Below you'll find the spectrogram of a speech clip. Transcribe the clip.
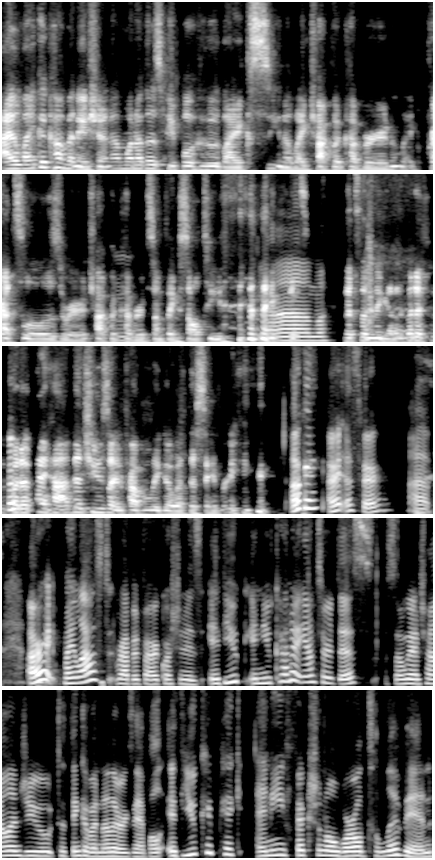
I like a combination. I'm one of those people who likes, you know, like chocolate covered, like pretzels or chocolate covered mm. something salty. like them together. But if but if I had to choose, I'd probably go with the savory. okay, all right, that's fair. Uh, all right, my last rapid fire question is: If you and you kind of answered this, so I'm going to challenge you to think of another example. If you could pick any fictional world to live in,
